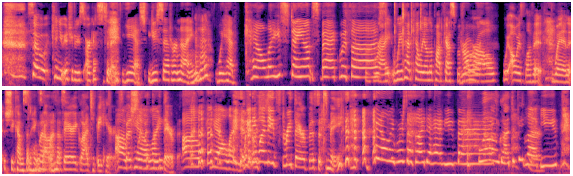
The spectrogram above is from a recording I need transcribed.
so, can you introduce our guest today? Yes, you said her name. Mm-hmm. We have Kelly Stamps back with us. Right. We've had Kelly on the podcast before. Drum roll. We always love it when she comes and hangs well, out with I'm us. very glad to be here, oh, especially Kelly. with three therapists. Oh, Kelly. if anyone are... needs three therapists, it's me. Kelly, we're so glad to have you back. Well, I'm glad to be Love here. Love you.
